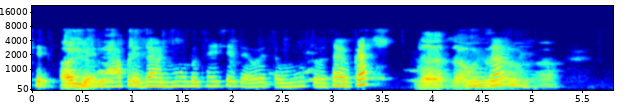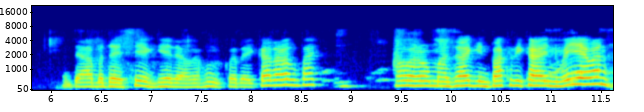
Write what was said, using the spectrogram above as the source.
છે. અને આપણે જાણ મોડું થાય છે તે હવે તો હું તો જાઉં કા? ના જાવ હું જાવ. ને? આ બધા છે ઘેર હવે શું કરાય? કરાવ ભાઈ. હવારમાં જાગીને ભાખરી ખાઈને વહી આવ્યા ને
